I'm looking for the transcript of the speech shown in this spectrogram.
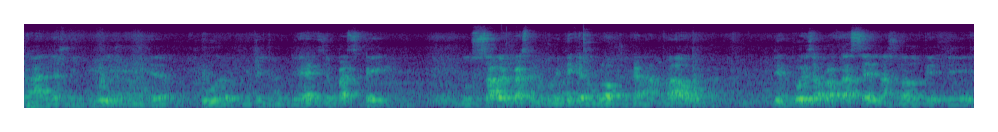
da área da juventude, comitê da cultura, comitê de mulheres. Eu participei, no sábado eu participei um comitê que era um bloco de carnaval, depois a própria sede nacional do PT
